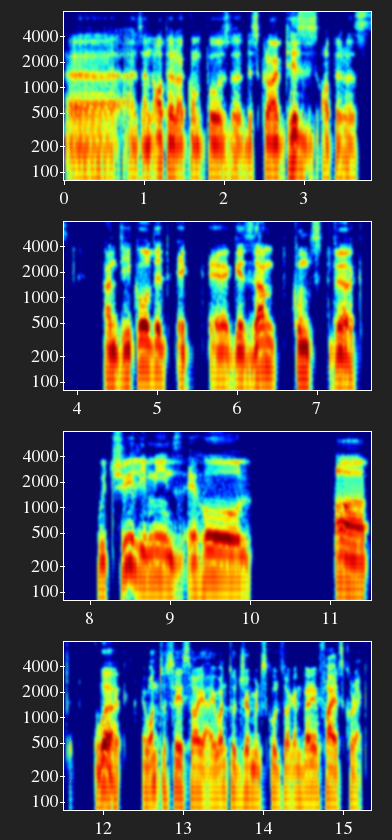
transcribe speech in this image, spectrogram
uh, as an opera composer, described his operas, and he called it a, a Gesamtkunstwerk, which really means a whole art work. I want to say sorry. I went to German school, so I can verify it's correct.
